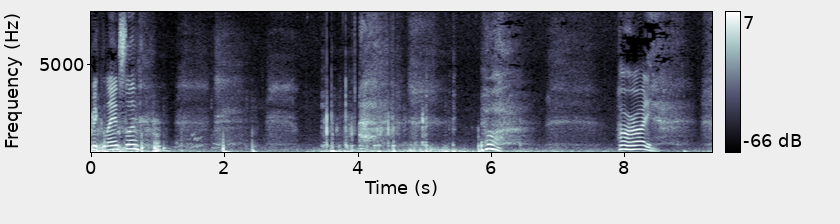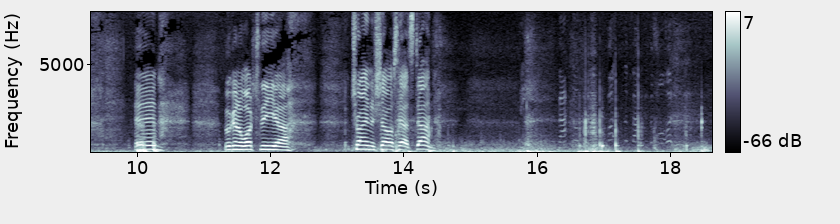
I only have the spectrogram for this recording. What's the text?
Mick Lancelin. Alrighty, and we're gonna watch the uh, train to show us how it's done. Back on the, butt in the back of the board.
